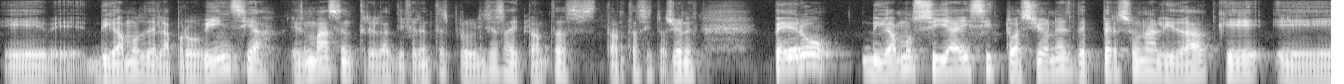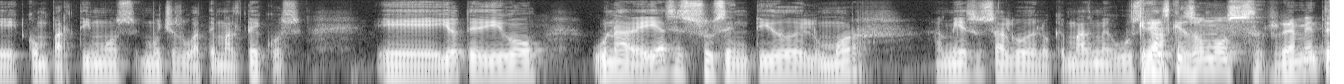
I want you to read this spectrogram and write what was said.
digamos, de la provincia. Es más, entre las diferentes provincias hay tantas, tantas situaciones. Pero, digamos, sí hay situaciones de personalidad que eh, compartimos muchos guatemaltecos. Eh, yo te digo, una de ellas es su sentido del humor. A mí eso es algo de lo que más me gusta. ¿Crees que somos realmente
